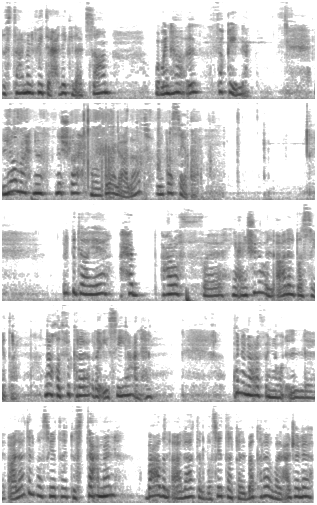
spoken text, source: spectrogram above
تستعمل في تحريك الأجسام ومنها الثقيلة. اليوم راح نشرح موضوع الآلات البسيطة. بالبداية أحب أعرف يعني شنو الآلة البسيطة؟ ناخذ فكرة رئيسية عنها. كنا نعرف أنه الآلات البسيطة تستعمل بعض الآلات البسيطة كالبكرة والعجلة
